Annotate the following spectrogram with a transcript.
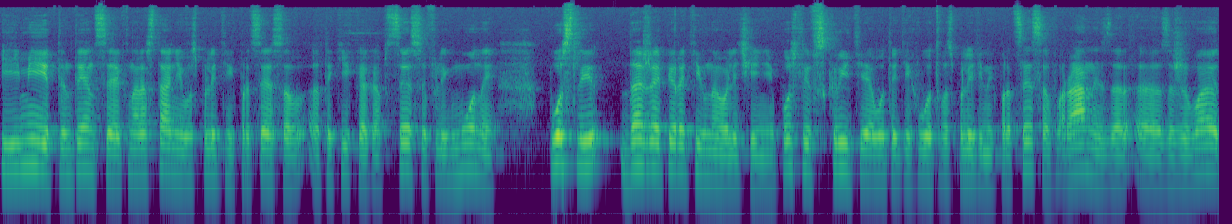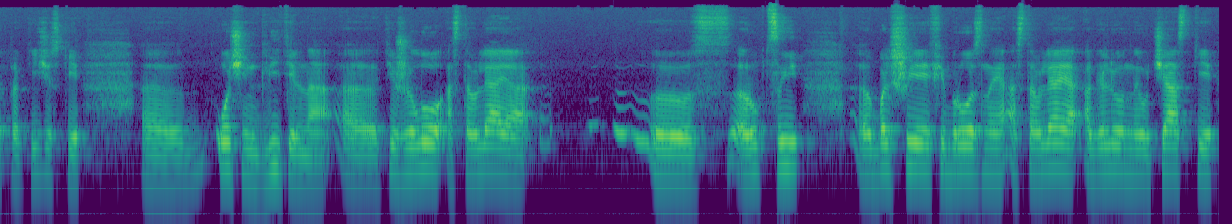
и имеет тенденция к нарастанию воспалительных процессов, э, таких как абсцессы, флегмоны, после даже оперативного лечения, после вскрытия вот этих вот воспалительных процессов, раны э, заживают практически э, очень длительно, э, тяжело, оставляя рубцы большие фиброзные, оставляя оголенные участки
